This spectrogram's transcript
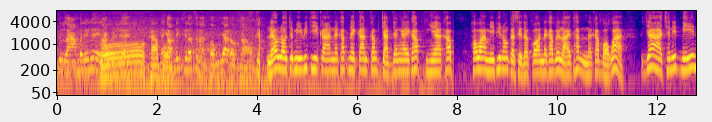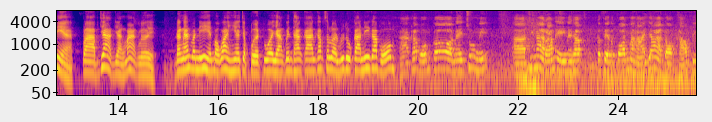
คือลามไปเรื่อยๆโอ้ลามไปเรื่อยครับๆผนะครัมบนี่คือลักษณะของหญ้าดอกขาวแล้วเราจะมีวิธีการนะครับในการกำจัดยังไงครับเฮียครับ เพราะว่ามีพี่น้องเกษตรกรนะครับหลายๆท่านนะครับ บอกว่าหญ้าชนิดนี้เนี่ย ปราบยากอย่างมากเลย ดังนั้นวันนี้เห็นบอกว่าเฮียจะเปิดตัวอย่างเป็นทางการครับสำหรับฤดูกาลนี้ครับผม อ่าครับผมก็ในช่วงนี้อ่าที่หน้าร้านเองนะครับ เกษตรกรมาหาหญ้าดอกขาวปี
